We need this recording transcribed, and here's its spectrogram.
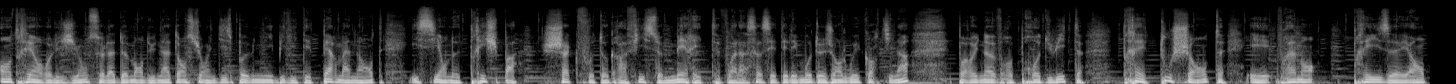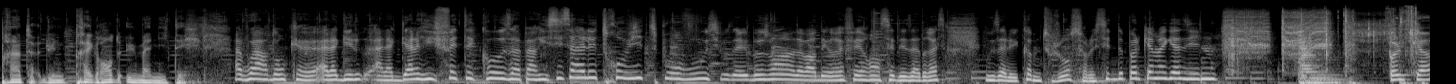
entrer en religion, cela demande une attention une disponibilité permanente. Ici, on ne triche pas, chaque photographie se mérite. Voilà, ça c'était les mots de Jean-Louis Cortina, pour une œuvre produite très touchante et vraiment prise et empreinte d'une très grande humanité. À voir donc euh, à la, à la galerie Fête et Cause à Paris. Si ça allait trop vite pour vous, si vous avez besoin d'avoir des références et des adresses, vous allez comme toujours sur le site de Polka Magazine. Polka.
